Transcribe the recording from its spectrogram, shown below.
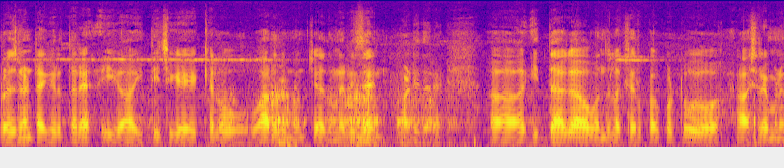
ಪ್ರೆಸಿಡೆಂಟ್ ಆಗಿರ್ತಾರೆ. ಈಗ ಇತ್ತೀಚೆಗೆ ಕೆಲವು ವಾರದ ಮುಂಚೆ ಅದನ್ನು ರಿಸೈನ್ ಮಾಡಿದ್ದಾರೆ. ಇದ್ದಾಗ ಒಂದು ಲಕ್ಷ ರೂಪಾಯಿ ಕೊಟ್ಟು ಆಶ್ರಯ ಮನೆ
